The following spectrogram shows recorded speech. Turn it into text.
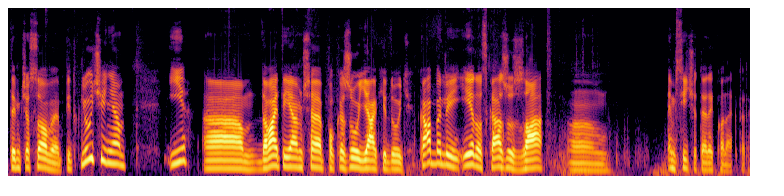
тимчасове підключення. І е, давайте я вам ще покажу, як ідуть кабелі, і розкажу за е, MC4 конектори.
